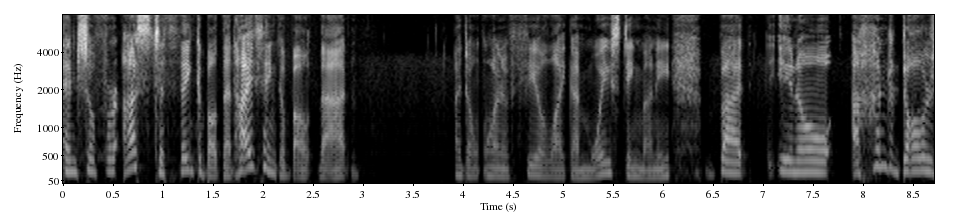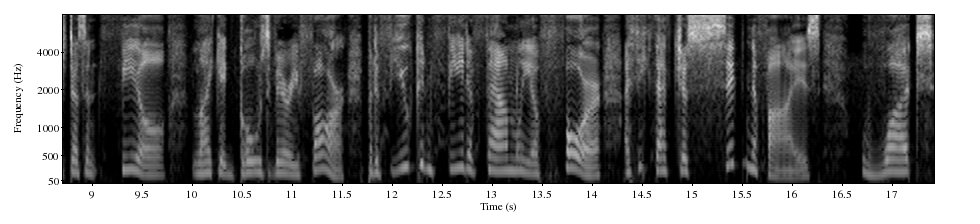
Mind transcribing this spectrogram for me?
And so for us to think about that, I think about that I don't want to feel like I'm wasting money, but you know, a hundred dollars doesn't feel like it goes very far. But if you can feed a family of four, I think that just signifies what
